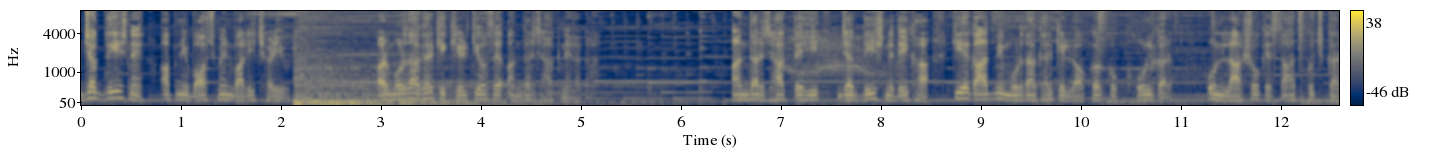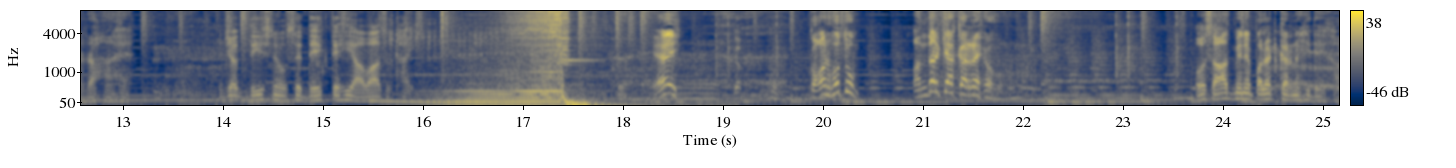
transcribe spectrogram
जगदीश ने अपनी वॉचमैन वाली छड़ी उठाई और मुर्दाघर की खिड़कियों से अंदर झांकने लगा। अंदर झांकते ही जगदीश ने देखा कि एक आदमी मुर्दाघर के लॉकर को खोलकर उन लाशों के साथ कुछ कर रहा है। जगदीश ने उसे देखते ही आवाज़ उठाई। ए, कौन हो तुम? अंदर क्या कर रहे हो? उस आदमी ने पलट कर नहीं देखा,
